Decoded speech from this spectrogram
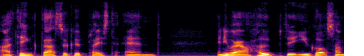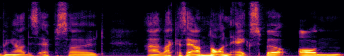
I think that's a good place to end. Anyway, I hope that you got something out of this episode. Uh, like I say, I'm not an expert on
